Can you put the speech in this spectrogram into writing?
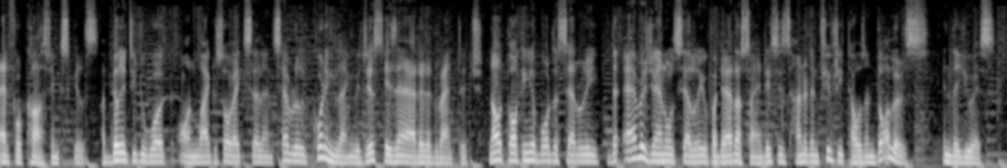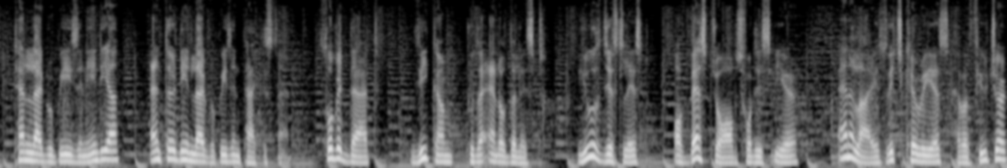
and forecasting skills. Ability to work on Microsoft Excel and several coding languages is an added advantage. Now talking about the salary, the average annual salary of a data scientist is $150,000 in the US, 10 lakh rupees in India, and 13 lakh rupees in Pakistan. So with that, we come to the end of the list. Use this list of best jobs for this year Analyze which careers have a future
